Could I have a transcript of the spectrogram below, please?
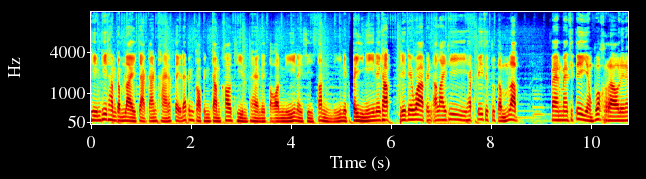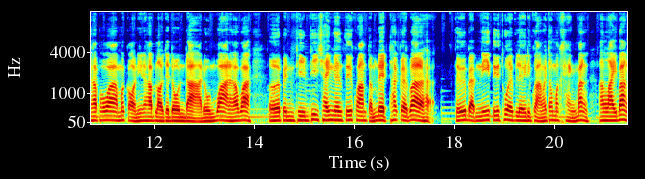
ทีมที่ทำกำไรจากการขายนักเตะได้เป็นกอบเป็นกำเข้าทีมแทนในตอนนี้ในซีซั่นนี้ในปีนี้นะครับเรียกได้ว่าเป็นอะไรที่แฮปปี้สุดๆสำหรับ ฟนแมนซิตี้อย่างพวกเราเลยนะครับ เพราะว่าเมื่อก่อนนี้นะครับเราจะโดนด่าโดนว่านะครับว่าเออเป็นทีมที่ใช้เงินซื้อความสำเร็จ ถ้าเกิดว่าซื้อแบบนี้ซื้อถ้วยไปเลยดีกว่าไม่ต้องมาแข่งบ้างอะไรบ้าง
